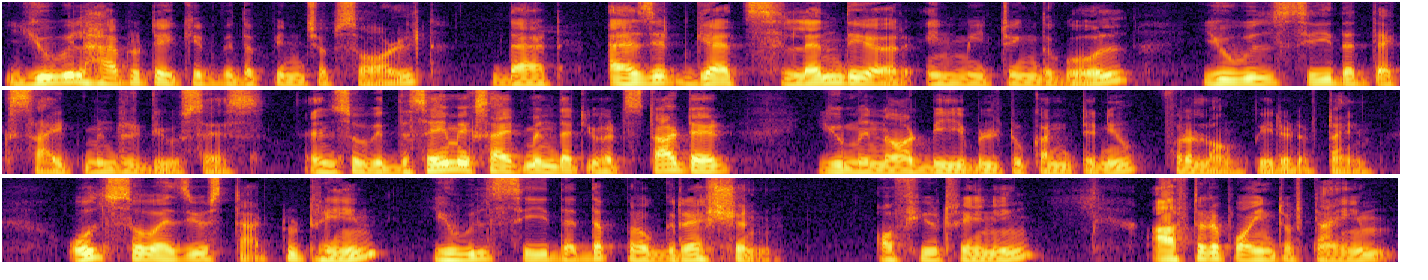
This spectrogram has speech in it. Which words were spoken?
you will have to take it with a pinch of salt that as it gets lengthier in meeting the goal you will see that the excitement reduces. And so with the same excitement that you had started you may not be able to continue for a long period of time also as you start to train you will see that the progression of your training after a point of time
